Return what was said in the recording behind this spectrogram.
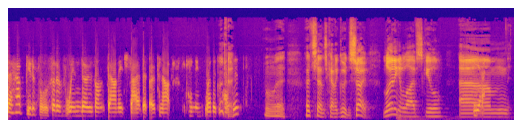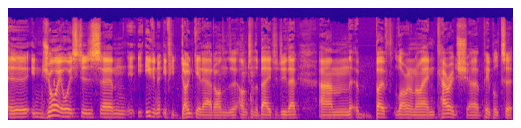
they have beautiful sort of windows on down each side that open up depending weather dependent. Well, uh, that sounds kind of good. So, learning a life skill. Um, uh, enjoy oysters, um, even if you don't get out on the onto the bay to do that. Um, both Lauren and I encourage uh, people to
